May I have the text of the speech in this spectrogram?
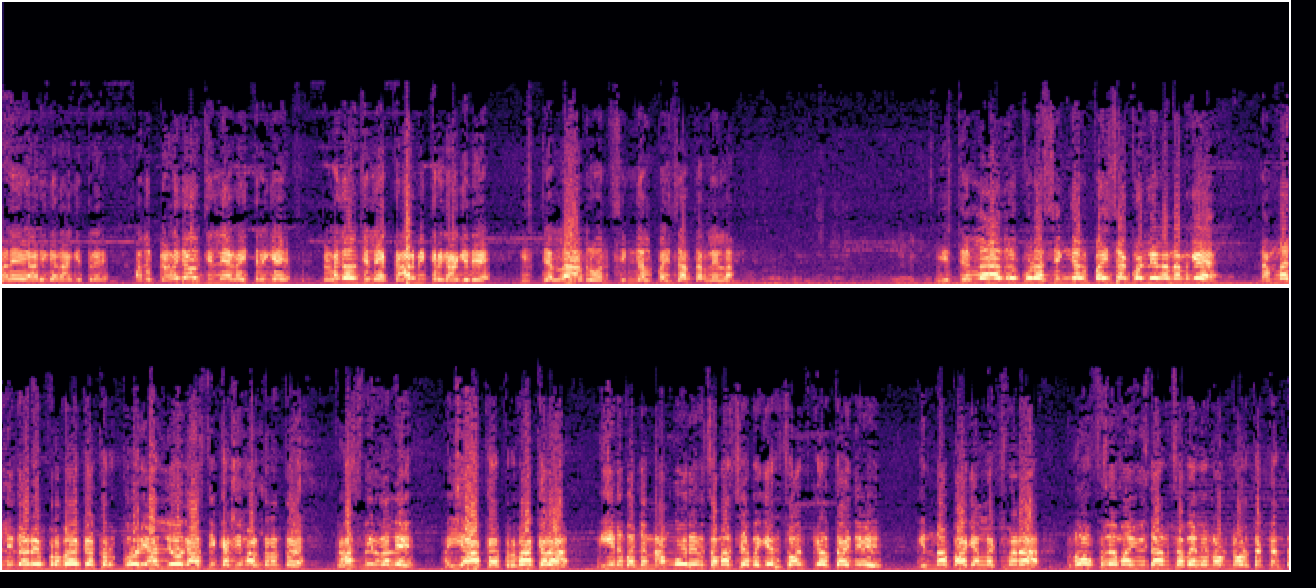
ಮಳೆ ಯಾರಿಗಾರಾಗಿದ್ರೆ ಅದು ಬೆಳಗಾವಿ ಜಿಲ್ಲೆಯ ರೈತರಿಗೆ ಬೆಳಗಾವಿ ಜಿಲ್ಲೆಯ ಕಾರ್ಮಿಕರಿಗಾಗಿದೆ. ಇಷ್ಟೆಲ್ಲ ಆದ್ರೂ ಒಂದು ಸಿಂಗಲ್ ಪೈಸಾ ತರಲಿಲ್ಲ. ಇಷ್ಟೆಲ್ಲ ಆದ್ರೂ ಕೂಡ ಸಿಂಗಲ್ ಪೈಸಾ ಕೊಡ್ಲಿಲ್ಲ ನಮಗೆ. ನಮ್ಮಲ್ಲಿದ್ದಾರೆ ಪ್ರಭಾಕರ್ ಕೋರಿ ಅಲ್ಲಿ ಹೋಗಿ ಆಸ್ತಿ ಖರೀದಿ ಮಾಡ್ತಾನಂತೆ. ಕಾಶ್ಮೀರದಲ್ಲಿ. ಅಯ್ಯ ಪ್ರಭಾಕರ, ನೀನು ಬಂದು ನಮ್ಮೂರಿನ ಸಮಸ್ಯೆ ಬಗೆಹರಿಸುವಂತ ಕೇಳ್ತಾ ಇದೀವಿ ಇನ್ನೊಬ್ಬಾಗೆ ಲಕ್ಷ್ಮಣ ಬ್ಲೂ ಫಿಲ್ಮ್ ವಿಧಾನಸಭೆಯಲ್ಲಿ ನೋಡ್ತಕ್ಕಂತ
